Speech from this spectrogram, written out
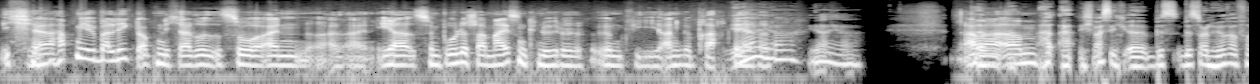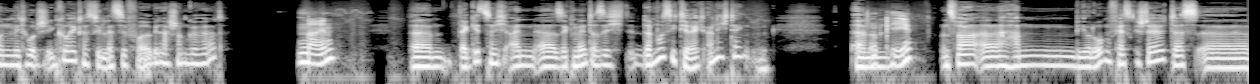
Ich äh, habe mir überlegt, ob nicht also so ein, ein eher symbolischer Meißenknödel irgendwie angebracht wäre. Ja, ja, ja, ja. Aber ähm, ähm, ich weiß nicht, äh, bist, bist du ein Hörer von Methodisch Inkorrekt? Hast du die letzte Folge da schon gehört? Nein. Ähm, da gibt's nämlich ein äh, Segment, das ich, da muss ich direkt an dich denken. Ähm, okay. Und zwar äh, haben Biologen festgestellt, dass äh,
